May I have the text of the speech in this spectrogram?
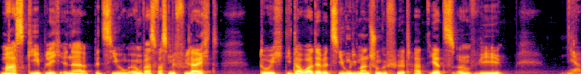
maßgeblich in der Beziehung, irgendwas, was mir vielleicht durch die Dauer der Beziehung, die man schon geführt hat, jetzt irgendwie, ja,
